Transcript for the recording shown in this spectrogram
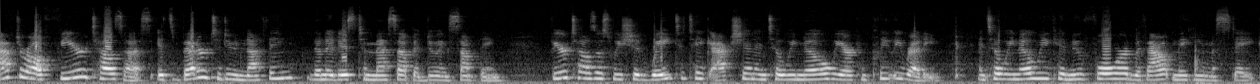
After all, fear tells us it's better to do nothing than it is to mess up at doing something. Fear tells us we should wait to take action until we know we are completely ready, until we know we can move forward without making a mistake.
